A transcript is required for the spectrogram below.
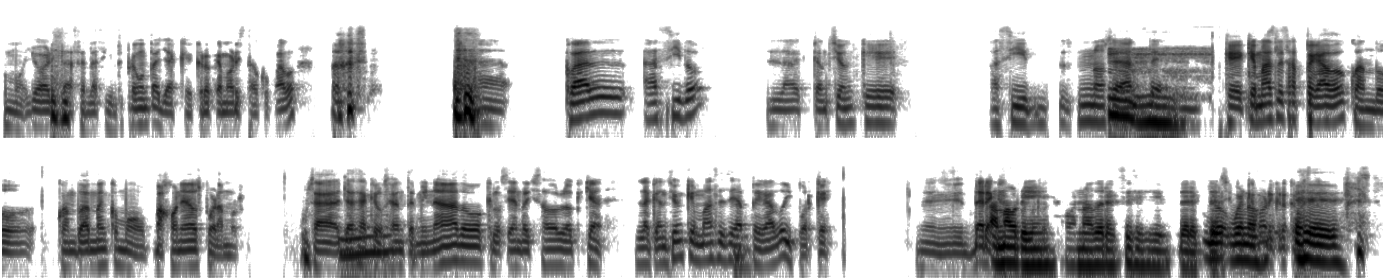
como yo ahorita hacer la siguiente pregunta, ya que creo que Amor está ocupado. Ah, ¿Cuál ha sido la canción que así, no sé, ante- Mm. que, que más les ha pegado cuando, cuando andan como bajoneados por amor? O sea, ya sea que los Mm. hayan terminado, que los hayan rechazado, lo que quieran. La canción que más les haya pegado y por qué. Eh, Derek. A Mauri, o no, Derek, sí, sí, sí, Derek. Yo, sí, bueno, Mauri creo que eh,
